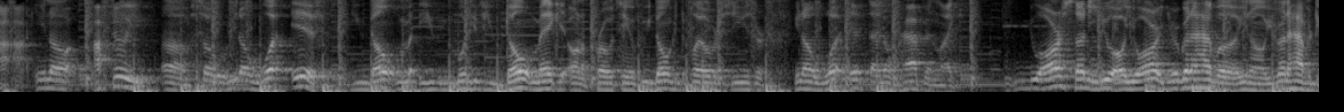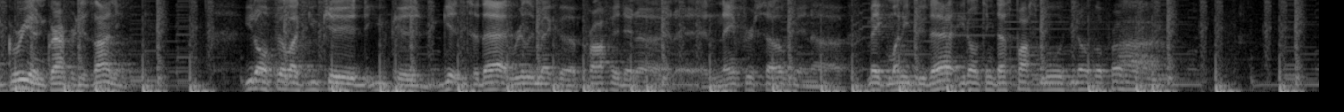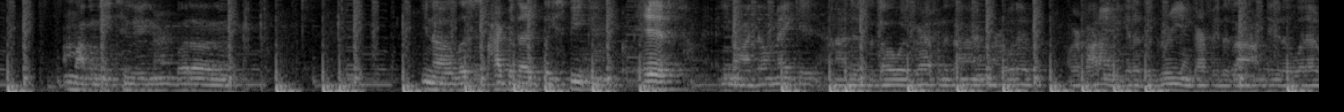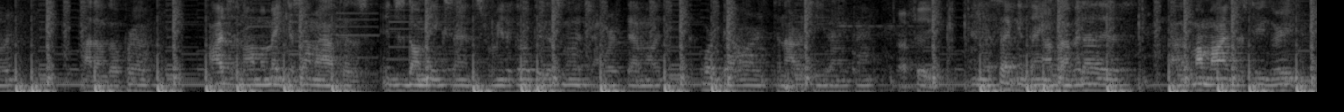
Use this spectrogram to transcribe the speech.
I, I, you know, I feel you. Um, so you know, what if you don't? You what if you don't make it on a pro team? If you don't get to play overseas, or you know, what if that don't happen? Like, you are studying. You or you are. You're gonna have a. You know, you're gonna have a degree in graphic designing. You don't feel like you could you could get into that, really make a profit and and a, and a name for yourself, and uh, make money through that. You don't think that's possible if you don't go pro? Uh, I'm not gonna be too ignorant, but uh, you know, let's hypothetically speaking, if you know I don't make it and I just go with graphic design or whatever, or if I don't even get a degree in graphic design due to whatever, I don't go pro. I just know I'm gonna make it somehow because it just don't make sense for me to go through this much and work that much, work that hard to not receive anything. I feel you. And the second thing on top of that is uh, my mind's just too great, and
